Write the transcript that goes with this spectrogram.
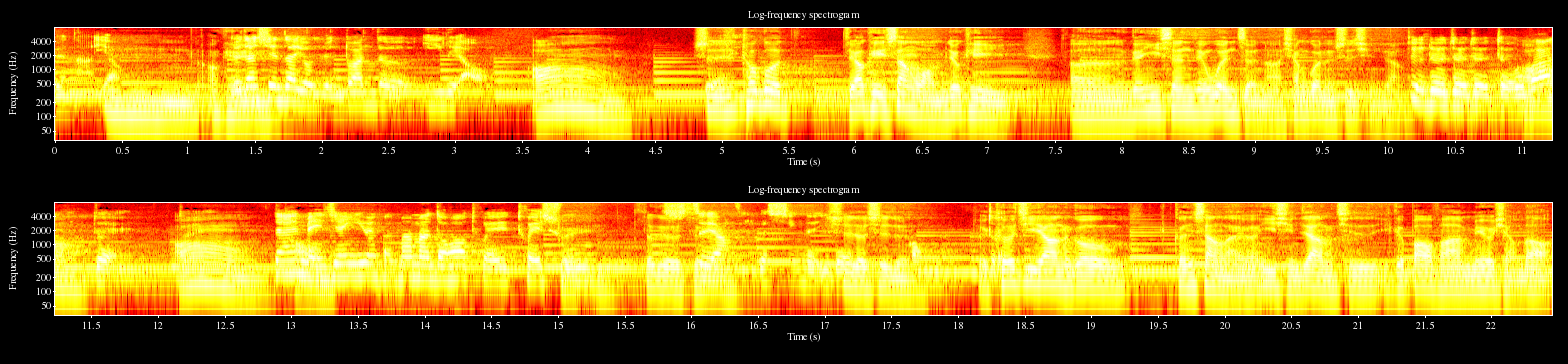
院拿药。嗯嗯，，OK。但现在有远端的医疗，哦，是对透过只要可以上网，我们就可以嗯、跟医生先问诊啊相关的事情这样。对对对对对，我不知道，哦对，哦，现在每一间医院可能慢慢都要推推出对这个这样子一个新的一个是的，是的功能，对科技要能够跟上来。疫情这样其实一个爆发，没有想到，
